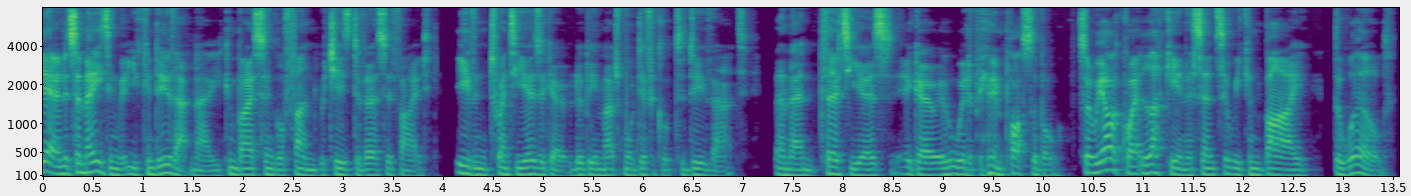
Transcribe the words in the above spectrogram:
Yeah, and it's amazing that you can do that now. You can buy a single fund which is diversified. Even 20 years ago, it would have been much more difficult to do that. And then 30 years ago, it would have been impossible. So we are quite lucky in the sense that we can buy the world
